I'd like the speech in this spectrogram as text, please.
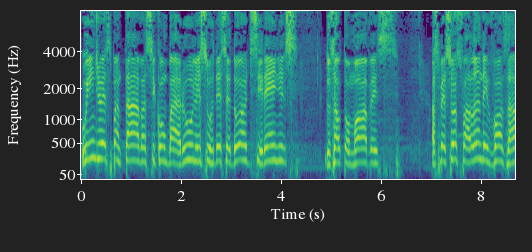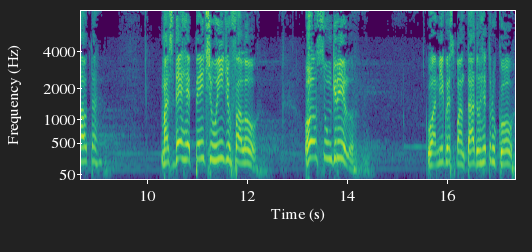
O índio espantava-se com o barulho ensurdecedor de sirenes, dos automóveis, as pessoas falando em voz alta, mas de repente o índio falou: Ouço um grilo. O amigo espantado retrucou:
